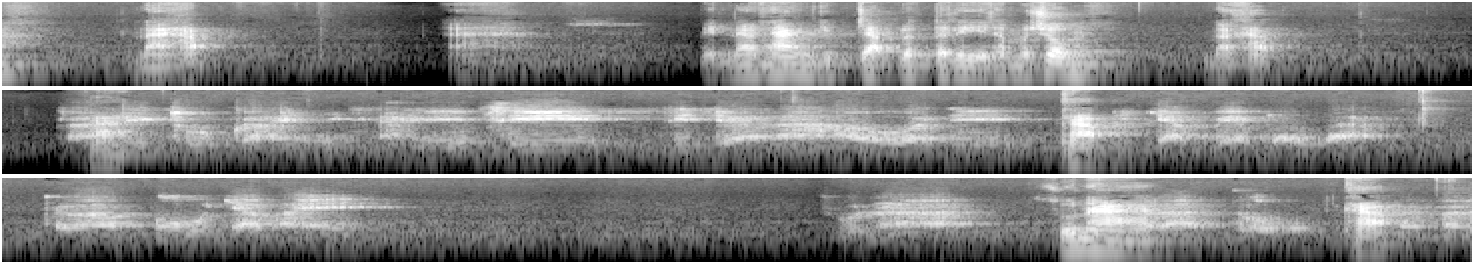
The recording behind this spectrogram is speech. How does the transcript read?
43นะครับอ่าเป็นแนวทางหยิบจับลอตเตอรี่ท่านผู้ชมนะครับเด็กทุกข์กับไครับจับแบบแล้วก็แต่ว่าผู้จับให้ทุนหา05ตลาดโตครับ มัน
